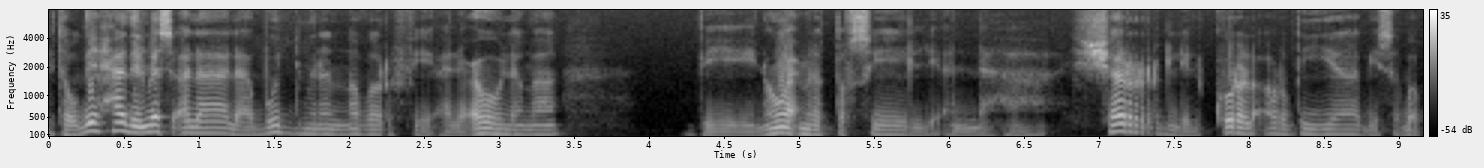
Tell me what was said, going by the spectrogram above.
لتوضيح هذه المسألة لابد من النظر في العولمة بنوع من التفصيل لأنها شر للكرة الأرضية بسبب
